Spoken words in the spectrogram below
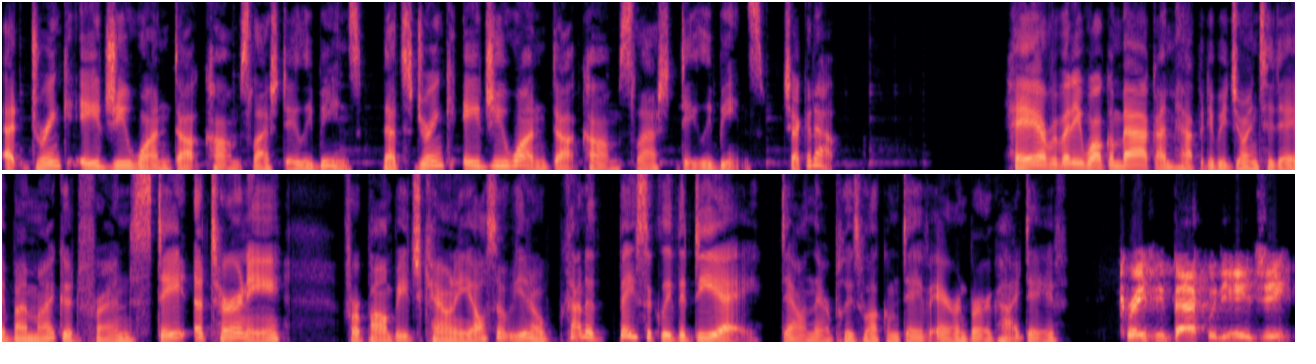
at drinkag1.com slash dailybeans. That's drinkag1.com slash dailybeans. Check it out. Hey, everybody, welcome back. I'm happy to be joined today by my good friend, state attorney for Palm Beach County. Also, you know, kind of basically the DA down there. Please welcome Dave Aronberg. Hi, Dave. Great to be back with you, AG.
